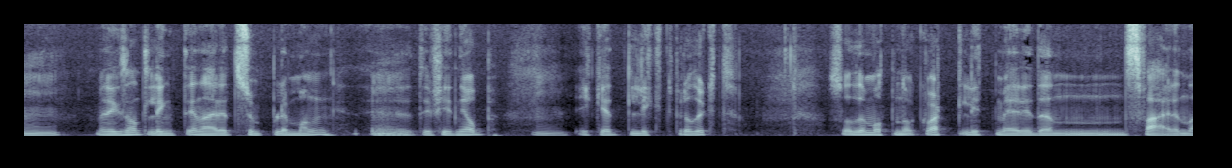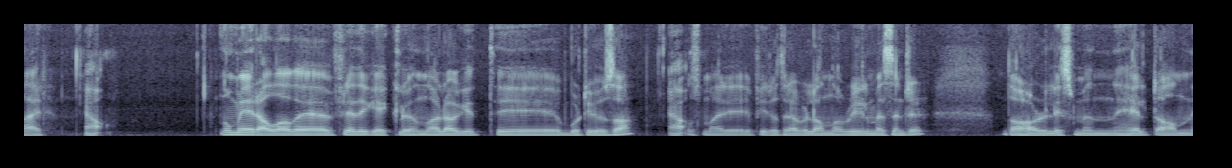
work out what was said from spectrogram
Mm. Men ikke sant? LinkedIn er et supplement eh, Mm. til fin jobb, Mm. ikke et likt produkt. Så det måtte nok vært litt mer i den sfæren der. Ja. Noe mer à la det Fredrik Ekelund har laget i, borti USA, Ja. som er i 34 land, og Real Messenger. Da har du liksom en helt annen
